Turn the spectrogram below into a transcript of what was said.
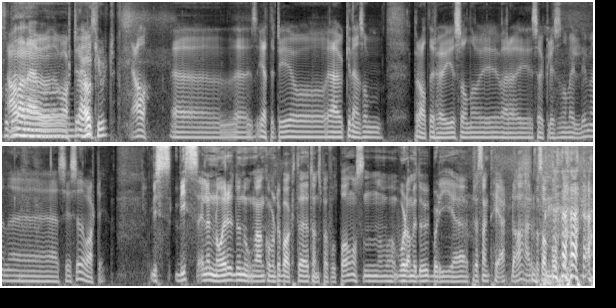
Så Ja da, det er jo- det var det er jo altså. kult. Ja da. Eh, I ettertid, og jeg er jo ikke den som prater høy sånn og vil være i søkelyset sånn veldig, men eh, jeg syns jo det var artig. Hvis, hvis eller når du noen gang kommer tilbake til Tønsberg-fotballen, hvordan- vil du bli eh, presentert da? Er det på samme måte?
